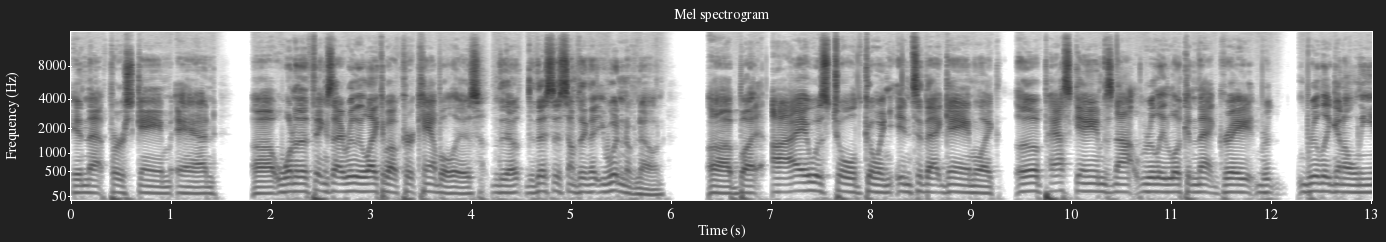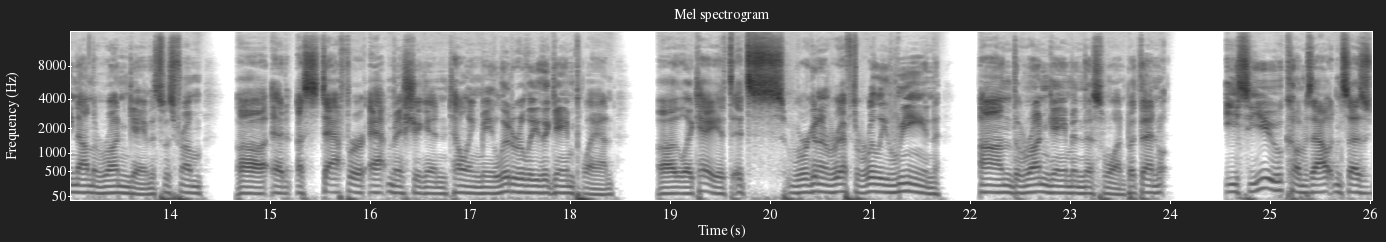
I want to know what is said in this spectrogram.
in that first game. And uh, one of the things I really like about Kirk Campbell is the, this is something that you wouldn't have known. Uh, but I was told going into that game, like, uh, past game's not really looking that great. We're really going to lean on the run game. This was from uh, a, a, staffer at Michigan telling me literally the game plan. Uh, like, hey, it's, it's we're to have to really lean on the run game in this one. But then ECU comes out and says,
